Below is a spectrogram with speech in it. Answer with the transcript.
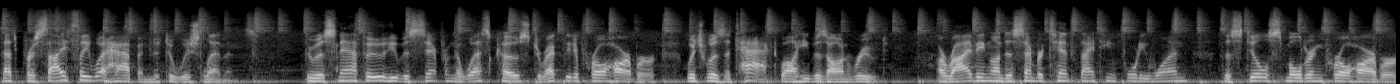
That's precisely what happened to Wish Lemons. Through a snafu, he was sent from the West Coast directly to Pearl Harbor, which was attacked while he was en route. Arriving on December 10, 1941, the still smoldering Pearl Harbor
